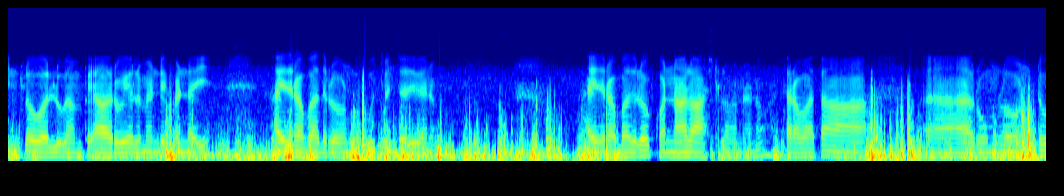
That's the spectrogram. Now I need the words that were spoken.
ఇంట్లో వాళ్ళు పంపి ఆరు వేల మీద డిపెండ్ అయ్యి హైదరాబాద్లో ఉండి కూర్చొని చదివాను. హైదరాబాద్లో కొన్నాళ్ళు హాస్టల్లో ఉన్నాను. తర్వాత రూమ్లో ఉంటూ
